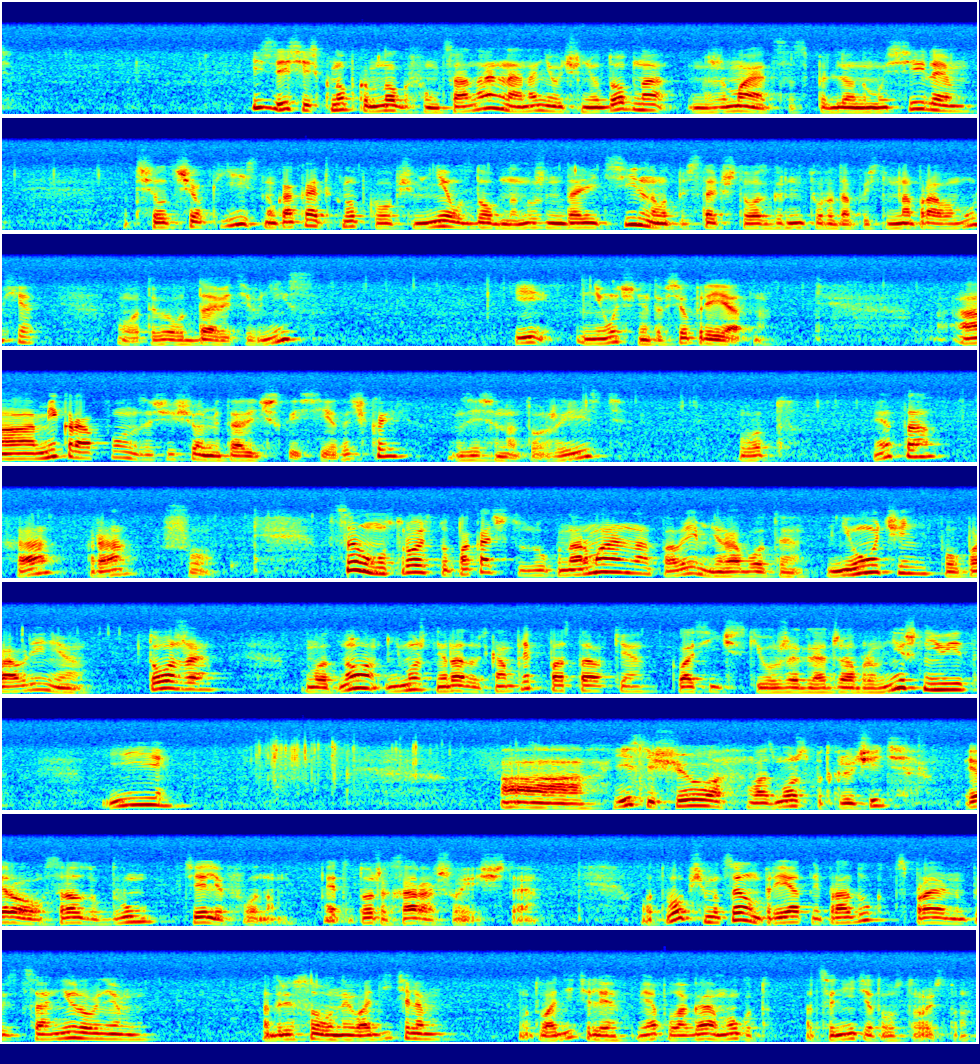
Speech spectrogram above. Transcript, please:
И здесь есть кнопка многофункциональная, она не очень удобна, нажимается с определенным усилием. Вот щелчок есть, но какая-то кнопка, в общем, неудобна. Нужно давить сильно. Вот представьте, что у вас гарнитура, допустим, на правом ухе. Вот, и вы вот давите вниз. И не очень это все приятно. А микрофон защищен металлической сеточкой. Здесь она тоже есть. Вот. Это хорошо. В целом устройство по качеству звука нормально, по времени работы не очень, по управлению тоже. Вот, но не может не радовать комплект поставки, классический уже для Jabra внешний вид. И а, есть еще возможность подключить Arrow сразу к двум телефонам. Это тоже хорошо, я считаю. Вот, в общем и целом, приятный продукт с правильным позиционированием, адресованный водителям. Вот водители, я полагаю, могут оценить это устройство.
